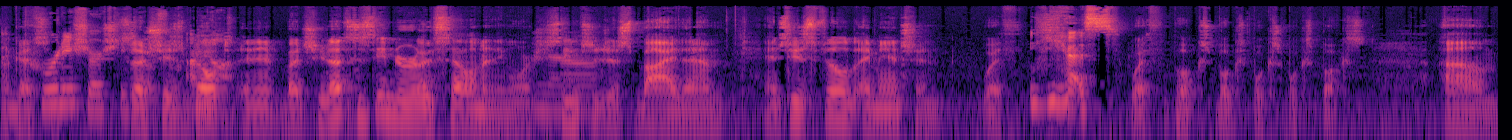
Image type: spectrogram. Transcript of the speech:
I'm Okay. pretty sure she So she's them. Built in it, but she doesn't seem to really sell them anymore. She seems to just buy them, and she's filled a mansion with Yes. with books, books, books, books, books. Um,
